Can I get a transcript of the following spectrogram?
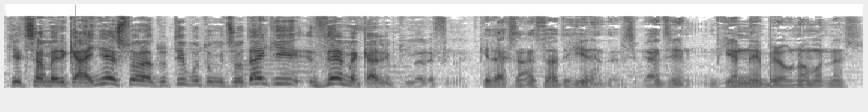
Και τις Αμερικανιές τώρα του τύπου του Μητσοτάκη δεν με καλύπτουν, ρε φίλε. Κοίταξε να δεις τώρα τι γίνεται. Φυσικά, έτσι. Βγαίνουν οι εμπειρογνώμονες.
